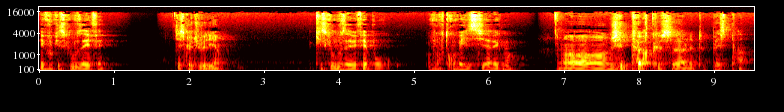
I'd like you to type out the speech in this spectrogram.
Et vous, qu'est-ce que vous avez fait? Qu'est-ce que tu veux dire? Qu'est-ce que vous avez fait pour vous retrouver ici avec moi? Oh, j'ai peur que cela ne te plaise pas.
